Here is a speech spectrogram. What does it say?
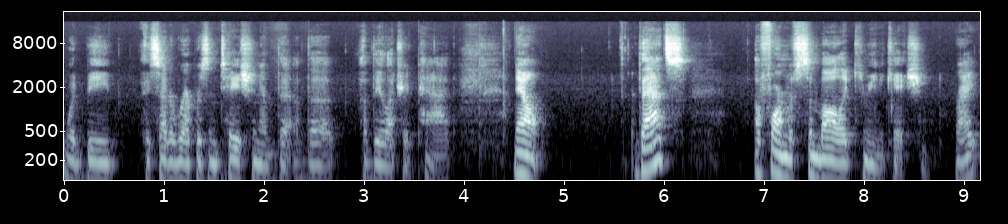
would be a sort of representation of the of the of the electric pad. Now, that's a form of symbolic communication, right?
